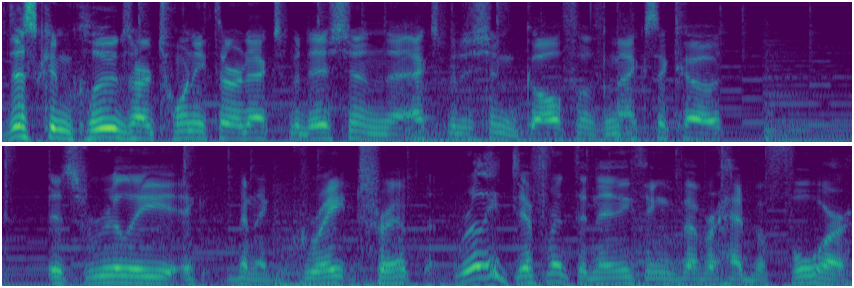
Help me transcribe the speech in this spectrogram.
This concludes our 23rd expedition, the Expedition Gulf of Mexico. It's really been a great trip, really different than anything we've ever had before.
